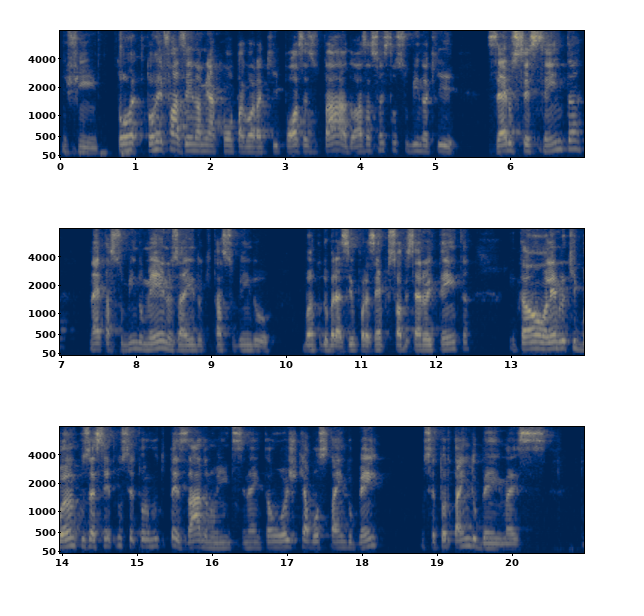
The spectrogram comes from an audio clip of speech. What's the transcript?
enfim, tô, tô refazendo a minha conta agora aqui pós-resultado. As ações estão subindo aqui 0,60 né? Está subindo menos aí do que está subindo o Banco do Brasil, por exemplo, que sobe 0,80. Então, eu lembro que bancos é sempre um setor muito pesado no índice, né? Então, hoje que a bolsa está indo bem, o setor está indo bem, mas eh,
